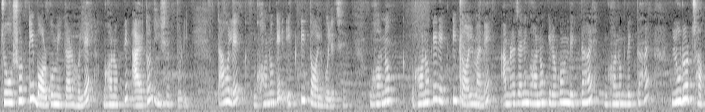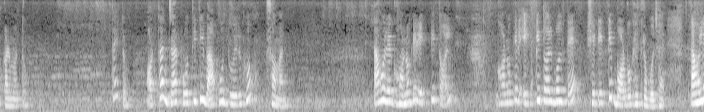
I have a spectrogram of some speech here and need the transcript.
চৌষট্টি বর্গমিটার হলে ঘনকটির আয়তন হিসেব করি। তাহলে ঘনকের একটি তল বলেছে। ঘনক, ঘনকের একটি তল মানে আমরা জানি ঘনক কীরকম দেখতে হয়, ঘনক দেখতে হয় লুডোর ছক্কার মতো। তাই তো? অর্থাৎ যার প্রতিটি বাহু দৈর্ঘ্য সমান। তাহলে ঘনকের একটি তল ঘনকের একটি তল বলতে সেটি একটি বর্গক্ষেত্র বোঝায়। তাহলে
